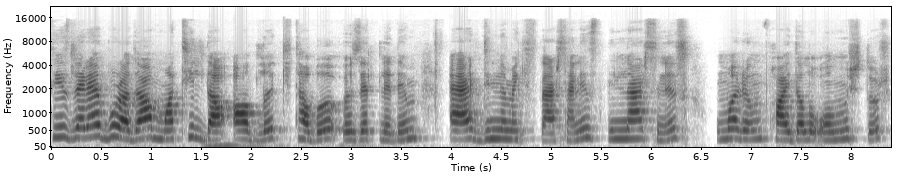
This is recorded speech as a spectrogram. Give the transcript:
Sizlere burada Matilda adlı kitabı özetledim. Eğer dinlemek isterseniz dinlersiniz. Umarım faydalı olmuştur.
